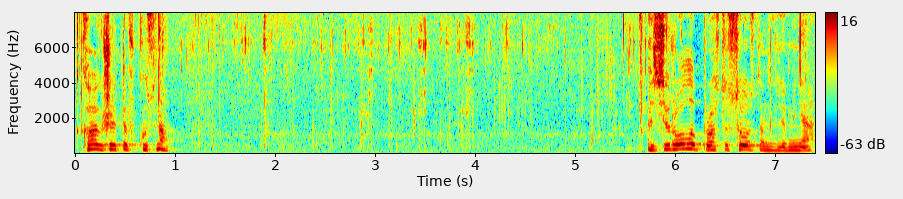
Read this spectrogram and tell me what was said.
Как же это вкусно. Зеролы просто созданы для меня.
